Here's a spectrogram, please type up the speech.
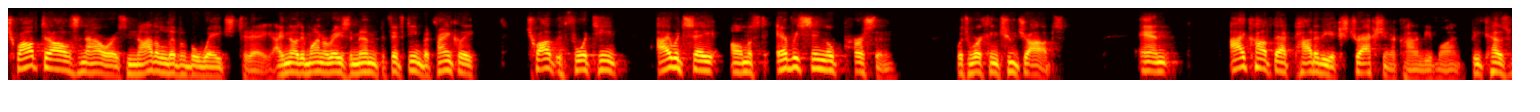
$12 an hour is not a livable wage today. I know they want to raise the minimum to 15 but frankly 12 to 14 i would say almost every single person was working two jobs. And i call that part of the extraction economy one because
